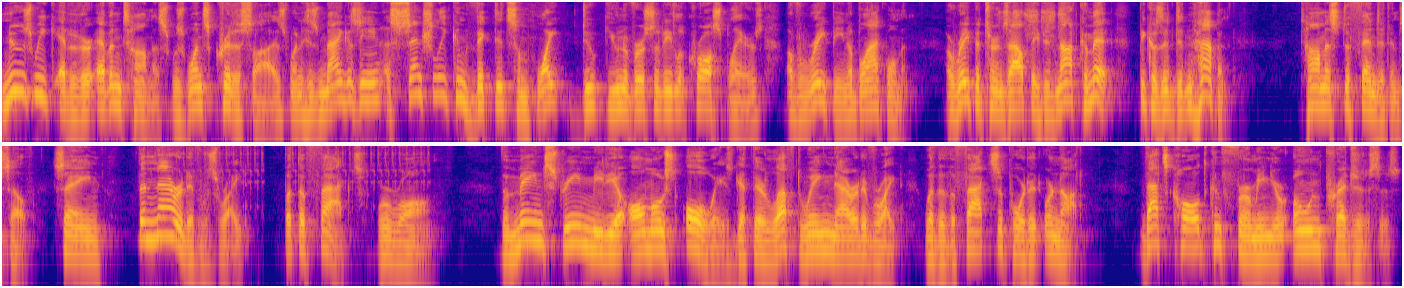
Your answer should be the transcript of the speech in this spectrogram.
Newsweek editor Evan Thomas was once criticized when his magazine essentially convicted some white Duke University lacrosse players of raping a black woman. A rape it turns out they did not commit because it didn't happen. Thomas defended himself, saying, the narrative was right, but the facts were wrong. The mainstream media almost always get their left wing narrative right, whether the facts support it or not. That's called confirming your own prejudices.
